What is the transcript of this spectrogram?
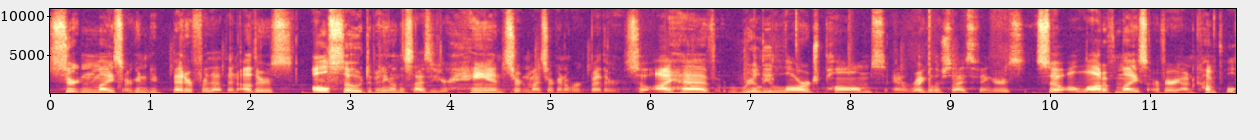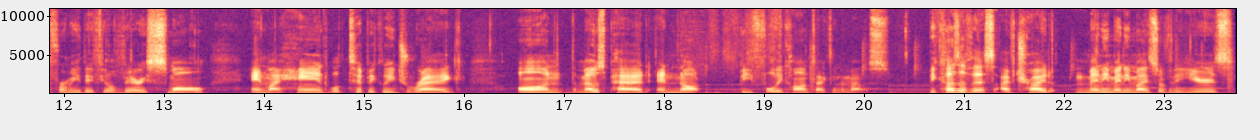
certain mice are going to be better for that than others. Also, depending on the size of your hand, certain mice are going to work better. So I have really large palms and regular sized fingers. So a lot of mice are very uncomfortable for me. They feel very small and my hand will typically drag on the mouse pad and not be fully contacting the mouse. Because of this, I've tried many, many mice over the years.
